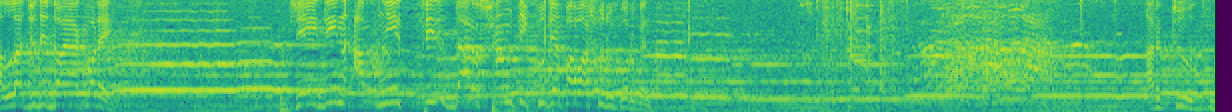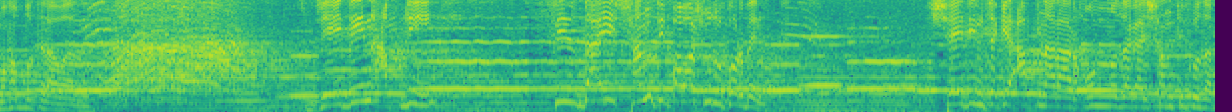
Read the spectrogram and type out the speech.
আল্লাহ যদি দয়া করে, যেই দিন আপনি সিজদার শান্তি খুঁজে পাওয়া শুরু করবেন। আর একটু মহাব্বতের আওয়াজ। যেই দিন আপনি সিজদায় শান্তি পাওয়া শুরু করবেন, সেই দিন থেকে আপনার আর অন্য জায়গায় শান্তি খোঁজার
